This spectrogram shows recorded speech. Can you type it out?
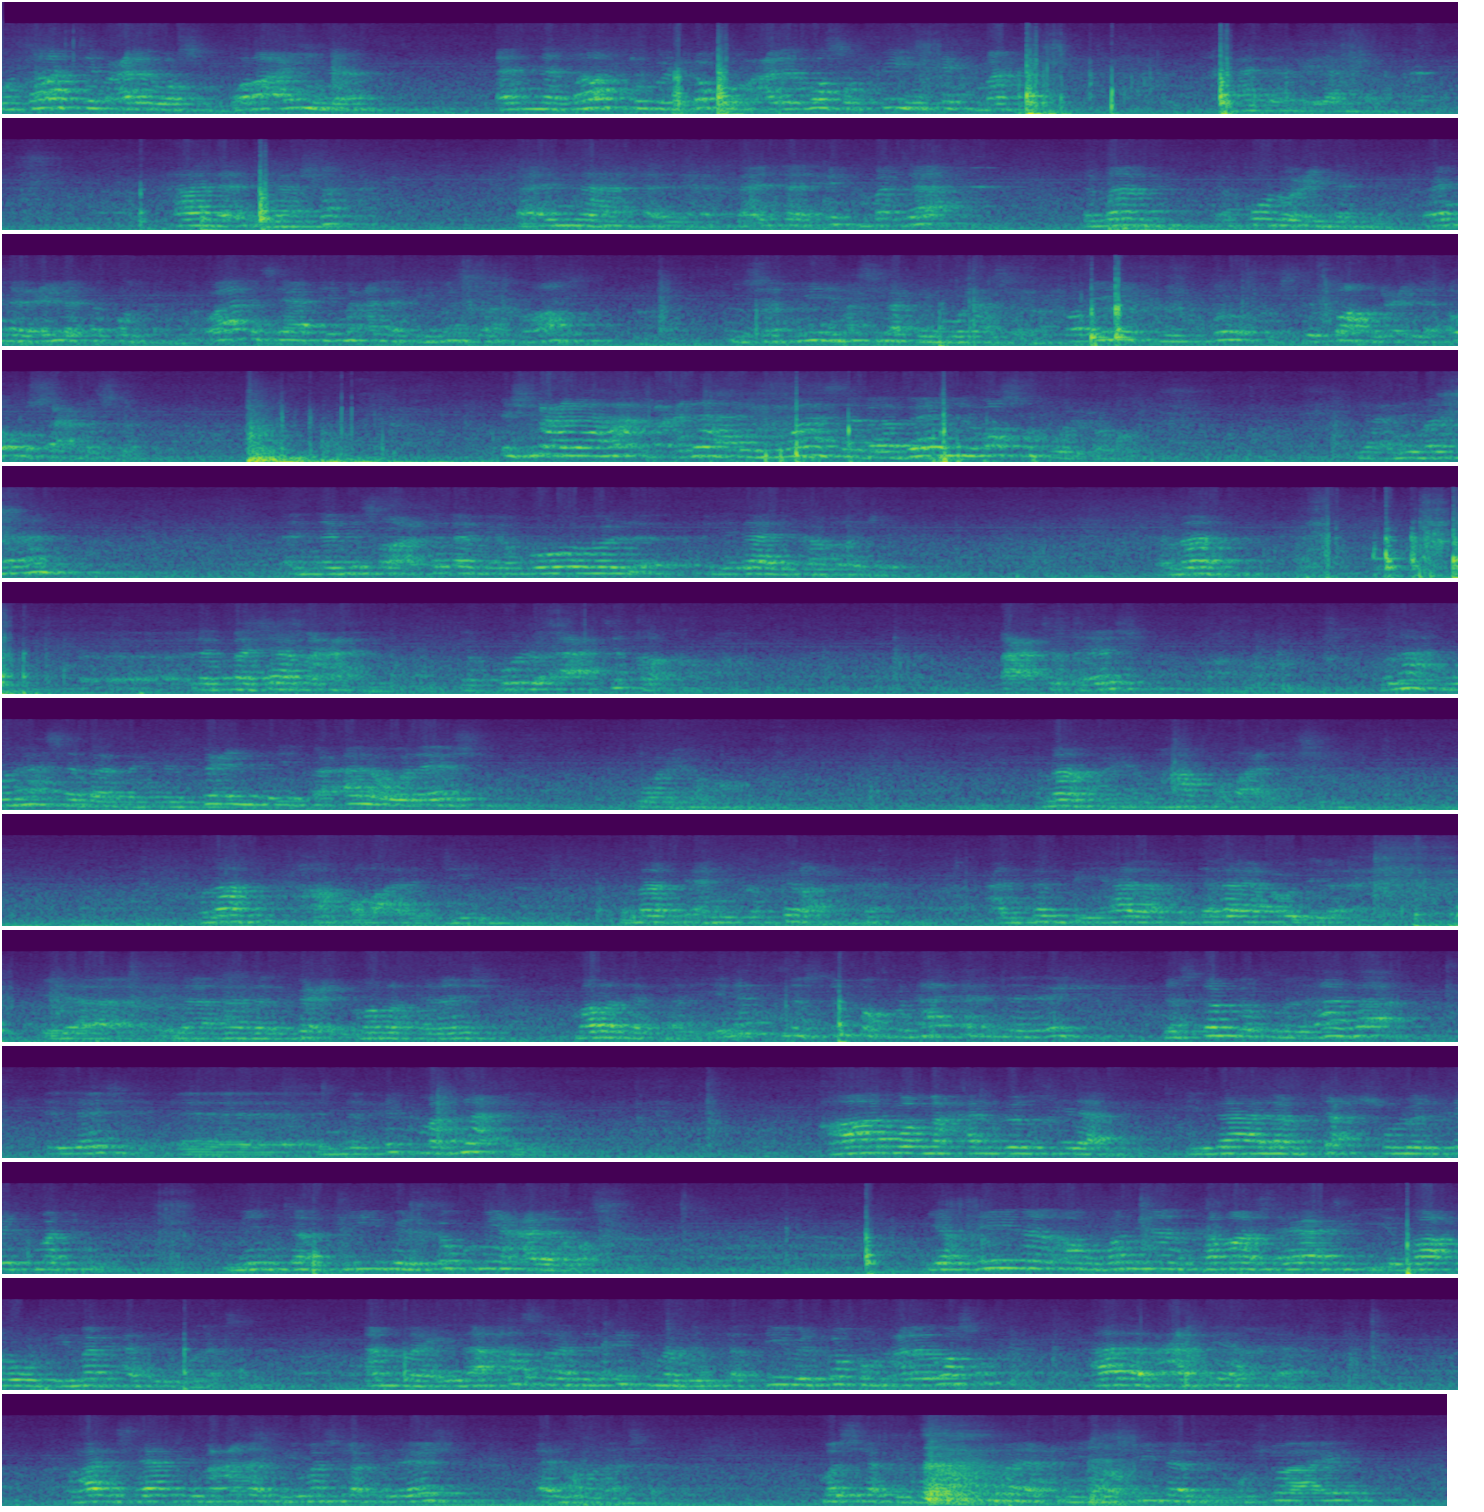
مترتب على الوصف ورأينا أن ترتب الحكم على الوصف فيه حكمة هذا بلا شك. هذا بلا شك. فإن فإن الحكمة تمام تكون علة فإن العلة تكون حكمة وهذا سيأتي معنا في مسألة خاص نسميه مسلك المناسبة طريق من طرق استنباط العلة. أوسع مسلك. إيش معناها؟ معناها المناسبة بين الوصف والحكم. يعني مثلا النبي صلى الله عليه وسلم يقول لذلك الرجل. تمام؟ آه، لما جامع أهله يقول له أعتق رقبة أعتق إيش؟ هناك مناسبة بين الفعل الذي فعله وليش؟ والحكم. تمام وهي محافظة على الدين. هناك محافظة على الدين. تمام؟ بأن يكفر عنها عن ذنبه. هذا حتى لا يعود إلى إلى إلى هذا الفعل مرة إيش؟ مرة ثانية. إذا نستنبط من هذا أن إيش؟ نستنبط من هذا إيش؟ آه أن الحكمة هنا قال ومحل الخلاف. إذا لم تحصل الحكمة من ترتيب الحكم على الوصف. يقينا أو ظنا كما سيأتي إيضاحه في مبحث المناسبة. أما إذا حصلت الحكمة من ترتيب الحكم على الوصف هذا مع فيها خلاف. وهذا سيأتي معنا في مسلك ليش؟ المناسبة. مسلك المناسبة يعني وسيلة من وسائل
